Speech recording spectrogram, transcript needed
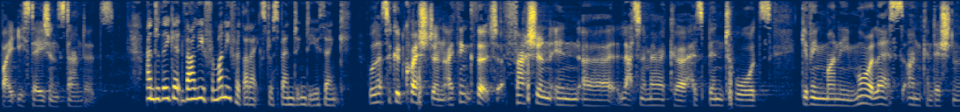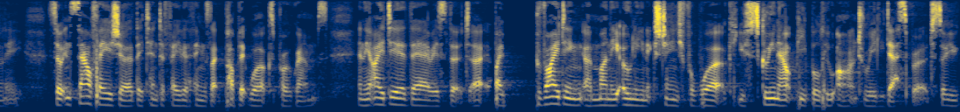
by East Asian standards. And do they get value for money for that extra spending, do you think? Well, that's a good question. I think that fashion in uh, Latin America has been towards giving money more or less unconditionally. So in South Asia, they tend to favor things like public works programs. And the idea there is that uh, by providing uh, money only in exchange for work, you screen out people who aren't really desperate. So you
